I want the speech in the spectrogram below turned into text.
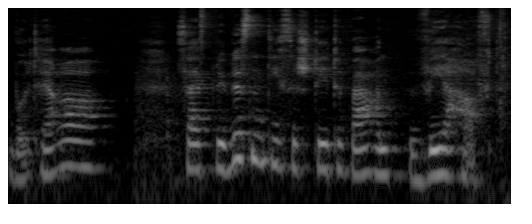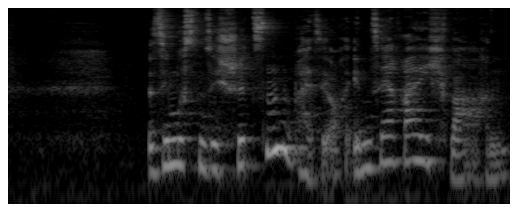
Volterra. Das heißt, wir wissen, diese Städte waren wehrhaft. Sie mussten sich schützen, weil sie auch eben sehr reich waren.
